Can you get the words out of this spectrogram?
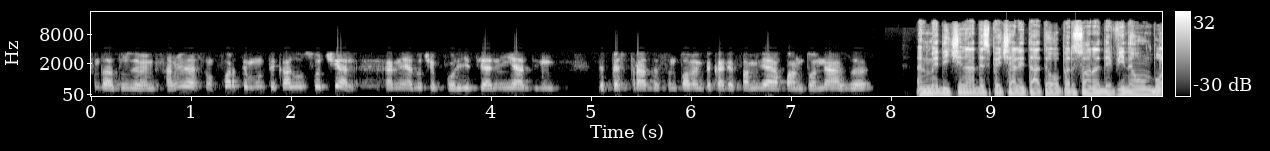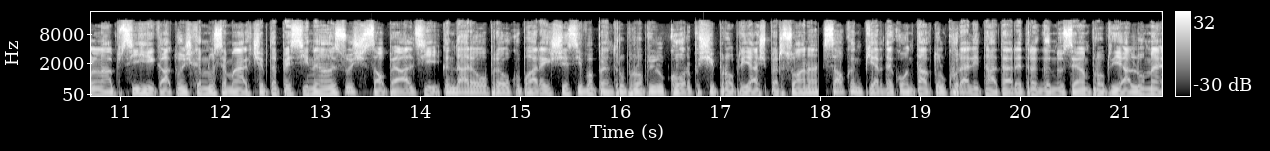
sunt aduși de membrii familiei, sunt foarte multe cazuri sociale, care ne aduce poliția, ni ia din, de pe stradă, sunt oameni pe care familia abandonează. În medicina de specialitate, o persoană devine un bolnav psihic atunci când nu se mai acceptă pe sine însuși sau pe alții, când are o preocupare excesivă pentru propriul corp și propria persoană sau când pierde contactul cu realitatea retrăgându-se în propria lume.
